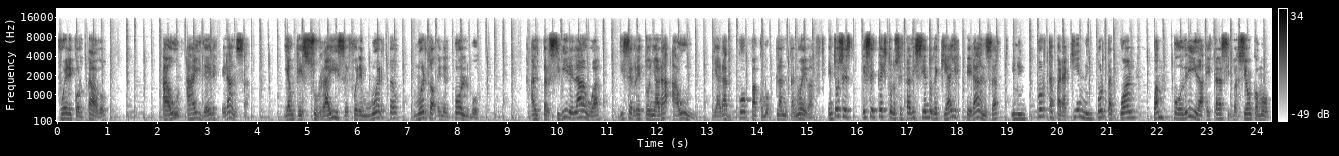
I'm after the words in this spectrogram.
fuere cortado, aún hay de él esperanza. Y aunque su raíz se fuere muerto, muerto en el polvo, al percibir el agua, dice, retoñará aún y hará copa como planta nueva. Entonces, ese texto nos está diciendo de que hay esperanza y no importa para quién, no importa cuán, cuán podrida está la situación, como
